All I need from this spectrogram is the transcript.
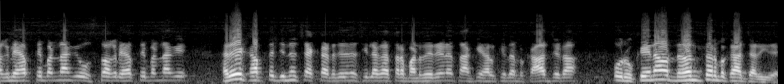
ਅਗਲੇ ਹਫ਼ਤੇ ਵੰਡਾਂਗੇ ਉਸ ਤੋਂ ਅਗਲੇ ਹਫ਼ਤੇ ਵੰਡਾਂਗੇ ਹਰੇਕ ਹਫ਼ਤੇ ਜਿੰਨੇ ਚੈੱਕ ਕੱਟਦੇ ਨੇ ਅਸੀਂ ਲਗਾਤਾਰ ਵੰਡਦੇ ਰਹਿਣਾ ਤਾਂ ਕਿ ਹਲਕੇ ਦਾ ਵਿਕਾਸ ਜਿਹੜਾ ਉਹ ਰੁਕੇ ਨਾ ਔਰ ਨਿਰੰਤਰ ਵਿਕਾਸ ਜਾਰੀ ਰਹੇ।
